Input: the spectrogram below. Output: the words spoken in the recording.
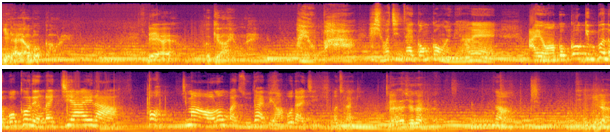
伊来还无够咧，你爱啊，佮叫阿雄来。哎呦爸，迄是我凊彩讲讲的尔咧。阿雄啊，哥哥根本就无可能来食的啦。好，即马哦拢办事太平啊，无代志，我出来去。来，小蛋，哪？钱啦，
